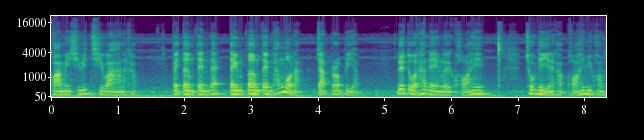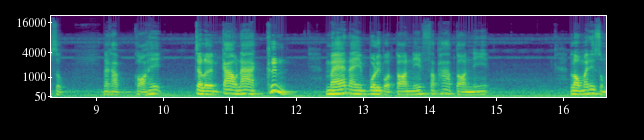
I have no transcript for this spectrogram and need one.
ความมีชีวิตชีวานะครับ ไปเติมเต็มได้เต็มเติมเต็มทั้งหมดอะ จัดระเบียบด้วยตัวท่านเองเลยขอให้โชคดีนะครับ ขอให้มีความสุขนะครับ ขอให้เจริญก้าวหน้าขึ้น แม้ในบริบทตอนนี้สภาพตอนนี้ เราไม่ได้สม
